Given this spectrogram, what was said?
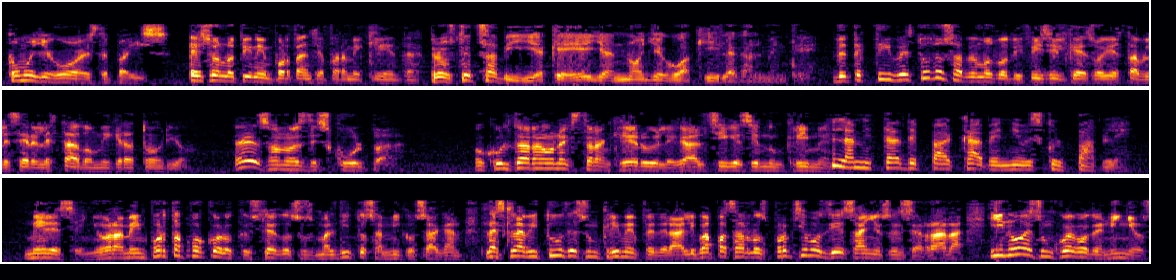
¿Cómo llegó a este país? Eso no tiene importancia para mi clienta. Pero usted sabía que ella no llegó aquí legalmente. Detectives, todos sabemos lo difícil que es hoy establecer el estado migratorio. Eso no es disculpa. Ocultar a un extranjero ilegal sigue siendo un crimen. La mitad de Park Avenue es culpable. Mire, señora, me importa poco lo que usted o sus malditos amigos hagan. La esclavitud es un crimen federal y va a pasar los próximos 10 años encerrada. Y no es un juego de niños.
